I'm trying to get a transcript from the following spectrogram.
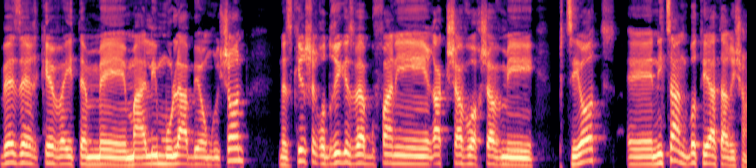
ואיזה הרכב הייתם מעלים מולה ביום ראשון. נזכיר שרודריגז ואבו פאני רק שבו עכשיו מפציעות. ניצן בוא תהיה אתה הראשון.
